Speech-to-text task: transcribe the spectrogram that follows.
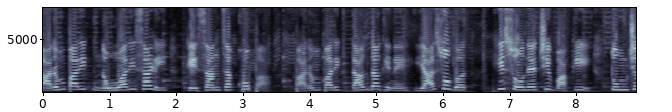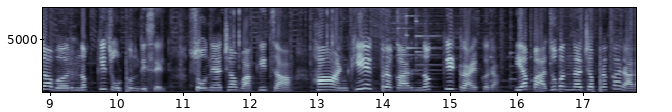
पारंपरिक नऊवारी साडी केसांचा खोपा पारंपरिक दागदागिने यासोबत ही सोन्याची वाकी तुमच्यावर नक्कीच उठून दिसेल. सोन्याच्या वाकीचा हा आणखी एक प्रकार नक्की ट्राय करा. या बाजूबंदाच्या प्रकारात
